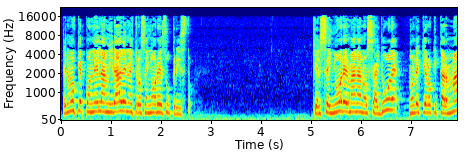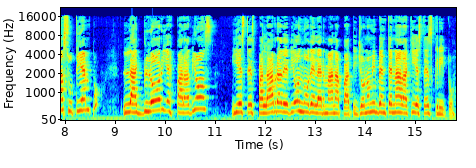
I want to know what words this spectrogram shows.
Tenemos que poner la mirada de nuestro Señor Jesucristo. Que el Señor, hermana, nos ayude. No le quiero quitar más su tiempo. La gloria es para Dios. Y esta es palabra de Dios, no de la hermana Patti. Yo no me inventé nada, aquí está escrito.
